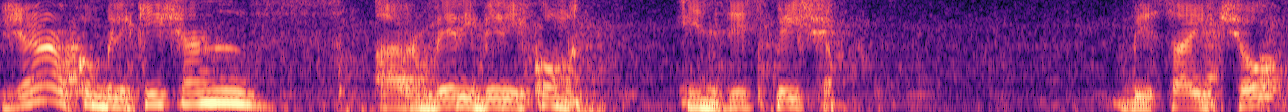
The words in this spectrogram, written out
General complications are very, very common in this patient. Besides shock,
